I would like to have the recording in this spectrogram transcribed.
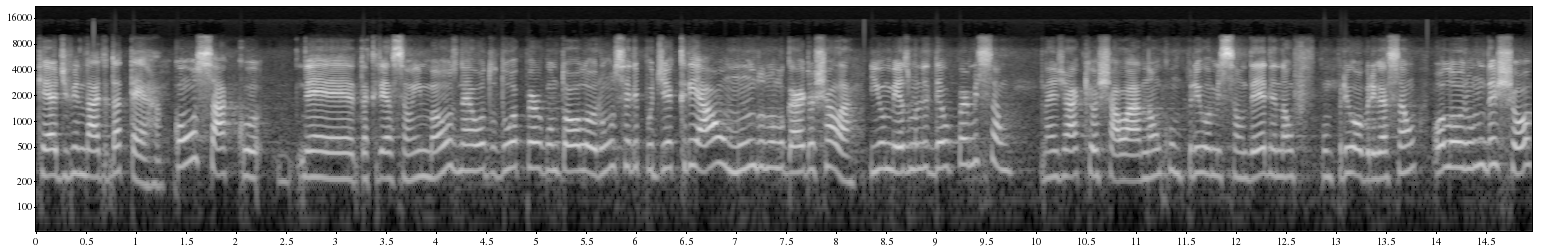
que é a divindade da terra. Com o saco é, da criação em mãos, né, Ododua perguntou ao Lorum se ele podia criar um mundo no lugar de Oxalá. E o mesmo lhe deu permissão né, já que Oxalá não cumpriu a missão dele, não cumpriu a obrigação, Olorum deixou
